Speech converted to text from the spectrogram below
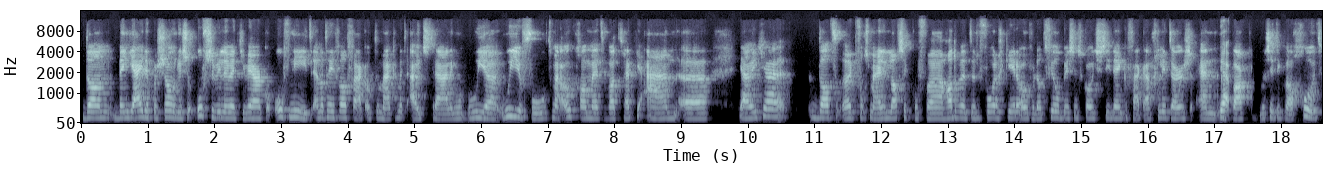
dan ben jij de persoon. Dus of ze willen met je werken of niet. En dat heeft wel vaak ook te maken met uitstraling, hoe je hoe je, je voelt, maar ook gewoon met wat heb je aan. Uh, ja, weet je, dat, uh, volgens mij las ik of uh, hadden we het er de vorige keer over, dat veel business coaches die denken vaak aan glitters en ja. een pak, dan zit ik wel goed.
